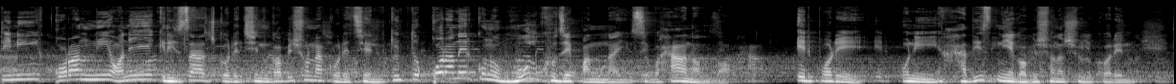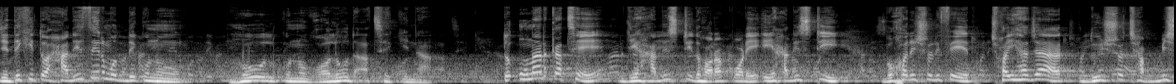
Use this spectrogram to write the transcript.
তিনি কোরআন নিয়ে অনেক রিসার্চ করেছেন, গবেষণা করেছেন, কিন্তু কোরআনের কোনো ভুল খুঁজে পান নাই সুবহান আল্লাহ এরপরে উনি হাদিস নিয়ে গবেষণা শুরু করেন যে দেখি তো হাদিসের মধ্যে কোনো ভুল, কোনো গলদ আছে কিনা। তো ওনার কাছে যে হাদিসটি ধরা পড়ে, এই হাদিসটি বুখারি শরীফের ছয় হাজার দুইশো ছাব্বিশ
